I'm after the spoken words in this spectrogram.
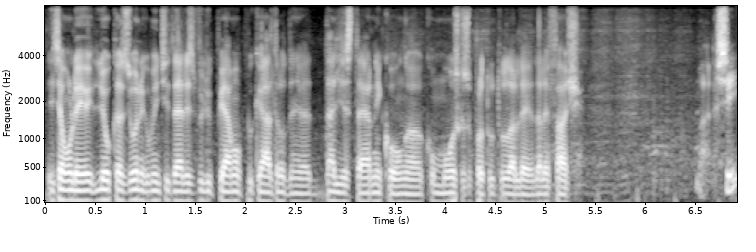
diciamo, le, le occasioni come dici te le sviluppiamo più che altro dagli esterni con, con Mosca, soprattutto dalle, dalle fasce. Beh, sì,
